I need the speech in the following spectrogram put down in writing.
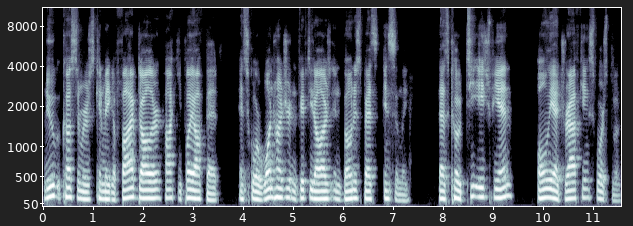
New customers can make a $5 hockey playoff bet and score $150 in bonus bets instantly. That's code THPN only at DraftKings Sportsbook.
